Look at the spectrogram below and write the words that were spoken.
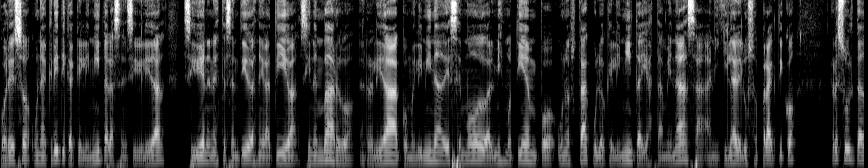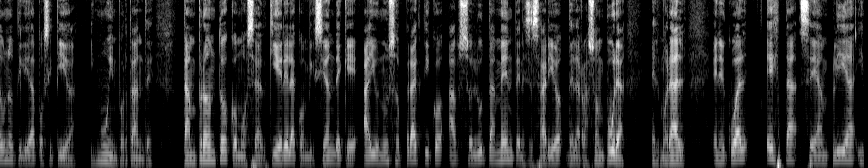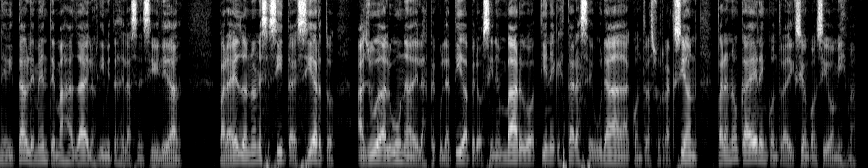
Por eso, una crítica que limita la sensibilidad, si bien en este sentido es negativa, sin embargo, en realidad, como elimina de ese modo al mismo tiempo un obstáculo que limita y hasta amenaza a aniquilar el uso práctico, resulta de una utilidad positiva y muy importante, tan pronto como se adquiere la convicción de que hay un uso práctico absolutamente necesario de la razón pura, el moral, en el cual ésta se amplía inevitablemente más allá de los límites de la sensibilidad. Para ello no necesita, es cierto, ayuda alguna de la especulativa, pero sin embargo tiene que estar asegurada contra su reacción para no caer en contradicción consigo misma.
